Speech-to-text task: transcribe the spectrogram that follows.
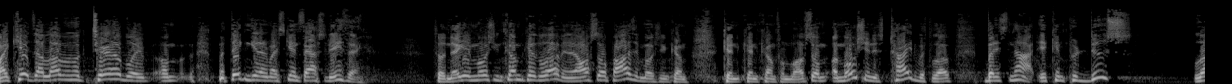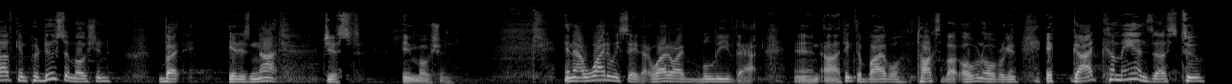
My kids, I love them terribly, um, but they can get under my skin faster than anything. So negative emotion can come because of love, and also positive emotion come, can, can come from love. So emotion is tied with love, but it's not. It can produce, love can produce emotion, but it is not just emotion. And now, why do we say that? Why do I believe that? And uh, I think the Bible talks about over and over again. It, God commands us to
